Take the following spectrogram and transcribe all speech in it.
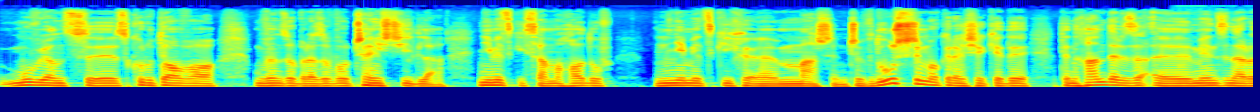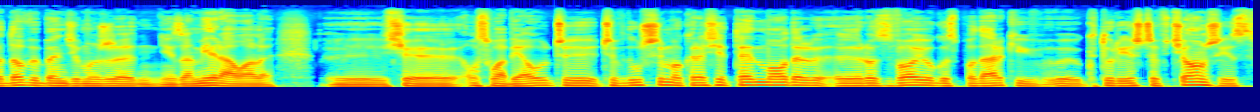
mówiąc y, skrótowo, mówiąc obrazowo, części dla niemieckich samochodów, niemieckich e, maszyn. Czy w dłuższym okresie, kiedy ten handel e, międzynarodowy będzie może nie zamierał, ale y, się osłabiał, czy, czy w dłuższym okresie ten model e, rozwoju gospodarki, który jeszcze wciąż jest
